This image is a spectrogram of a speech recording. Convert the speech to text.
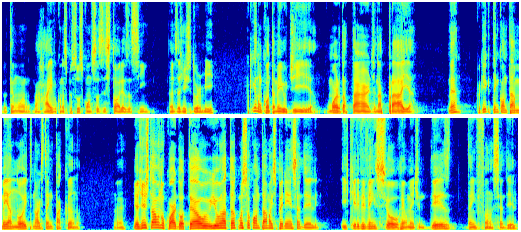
eu tenho uma, uma, raiva quando as pessoas contam essas histórias assim, antes da gente dormir. Por que não conta meio-dia, uma hora da tarde, na praia? Né? Por que, que tem que contar meia-noite na hora que está indo para a cama? Né? E a gente estava no quarto do hotel e o Natan começou a contar uma experiência dele e que ele vivenciou realmente desde a infância dele,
